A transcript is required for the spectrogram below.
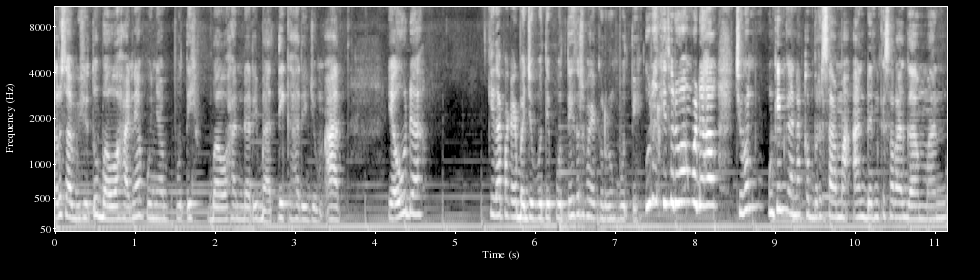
Terus habis itu bawahannya punya putih bawahan dari batik hari Jumat. Ya udah kita pakai baju putih-putih terus pakai kerudung putih. Udah gitu doang padahal. Cuman mungkin karena kebersamaan dan keseragaman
